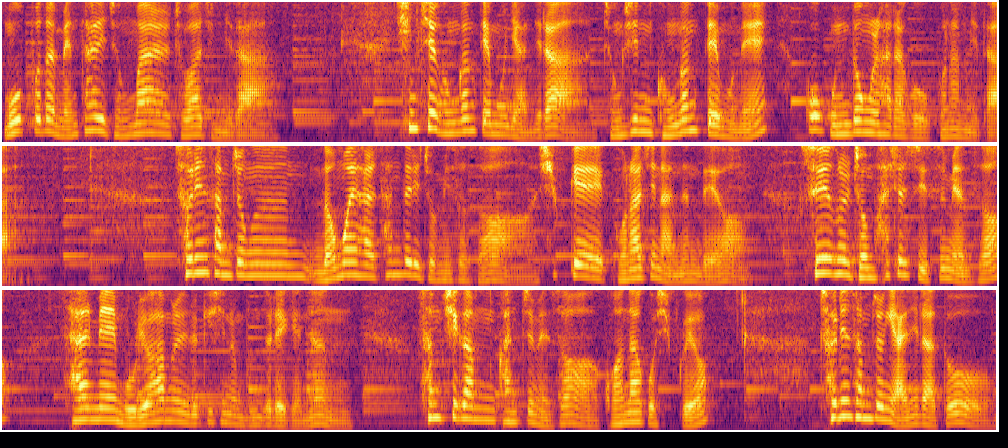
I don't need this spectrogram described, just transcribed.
무엇보다 멘탈이 정말 좋아집니다. 신체 건강 때문이 아니라 정신 건강 때문에 꼭 운동을 하라고 권합니다. 철인 3종은 넘어야 할 산들이 좀 있어서 쉽게 권하진 않는데요. 수행을 좀 하실 수 있으면서 삶의 무료함을 느끼시는 분들에게는 성취감 관점에서 권하고 싶고요. 철인 3종이 아니라도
